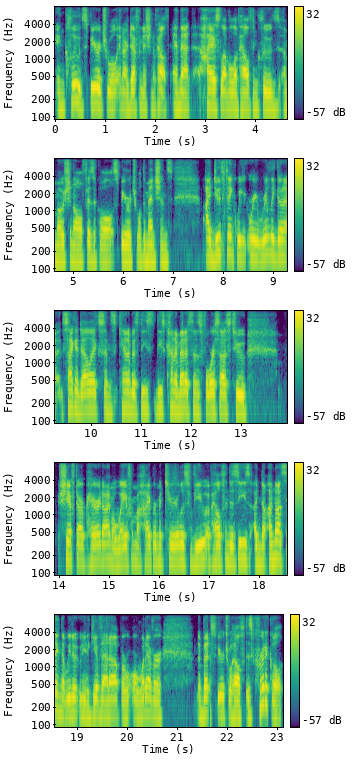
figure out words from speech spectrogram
include spiritual in our definition of health and that highest level of health includes emotional physical spiritual dimensions i do think we, we're really going to psychedelics and cannabis these these kind of medicines force us to shift our paradigm away from a hyper materialist view of health and disease. I'm not, saying that we, we need to give that up or, or whatever, but spiritual health is critical.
